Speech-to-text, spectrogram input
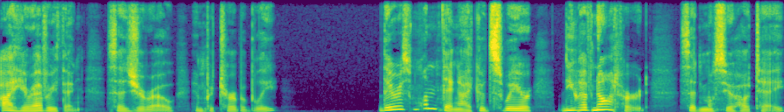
I hear everything, said Giraud imperturbably. There is one thing I could swear you have not heard, said Monsieur Hautet,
